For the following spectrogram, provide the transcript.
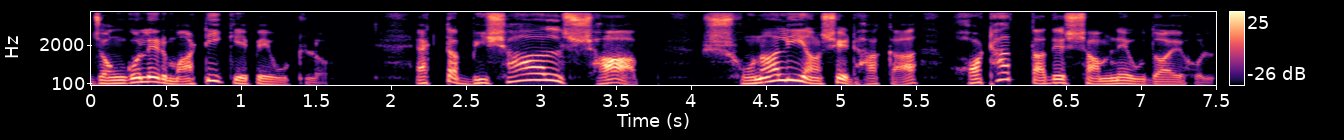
জঙ্গলের মাটি কেঁপে উঠল। একটা বিশাল সাপ, সোনালি আঁশে ঢাকা, হঠাৎ তাদের সামনে উদয় হল।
